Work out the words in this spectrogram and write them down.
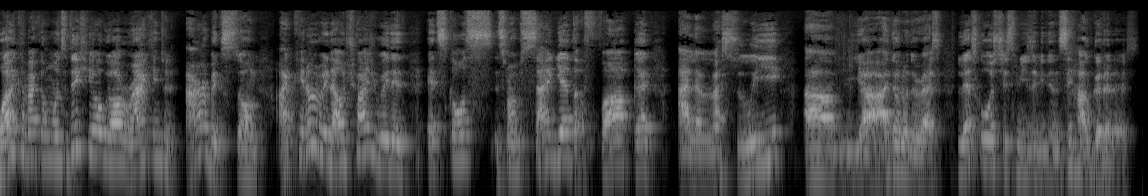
Welcome back everyone. Today here we are ranking to an Arabic song. I cannot read it. I'll try to read it. It's called. It's from Sayyid Faqid Al Masui. Um, yeah, I don't know the rest. Let's go watch this music video and see how good it is.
